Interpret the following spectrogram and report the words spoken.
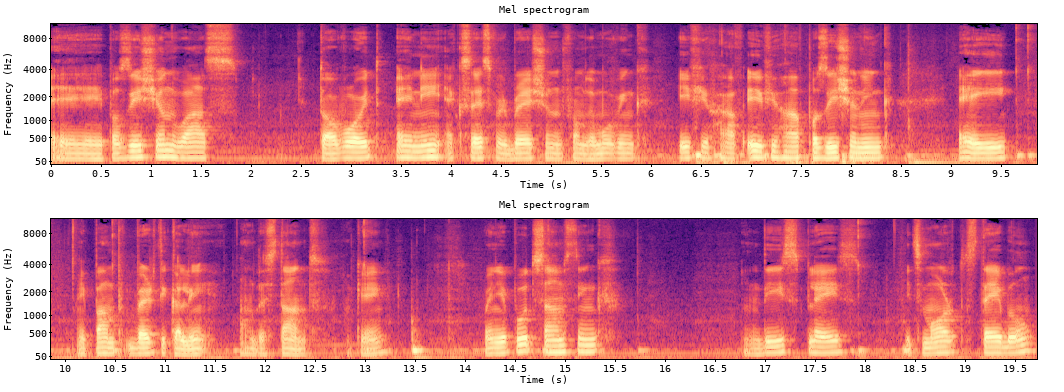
uh, position was to avoid any excess vibration from the moving. If you have if you have positioning a a pump vertically on the stand okay? When you put something in this place. It's more stable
